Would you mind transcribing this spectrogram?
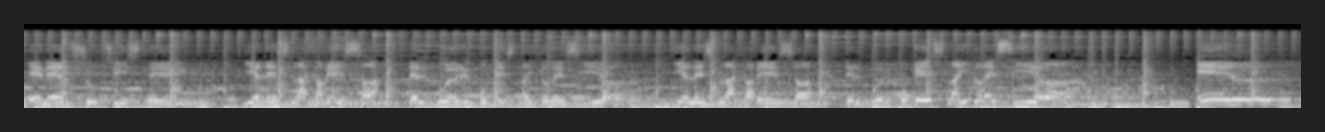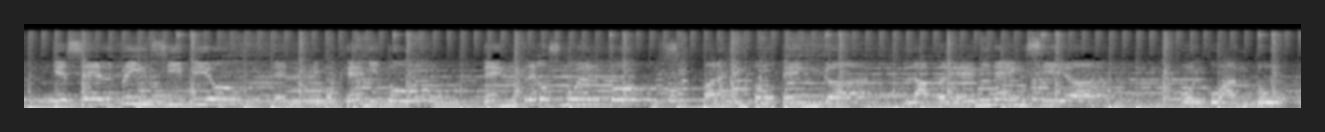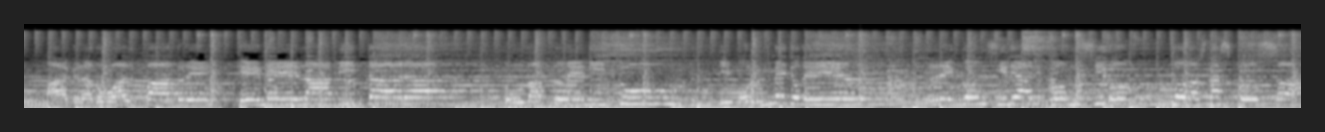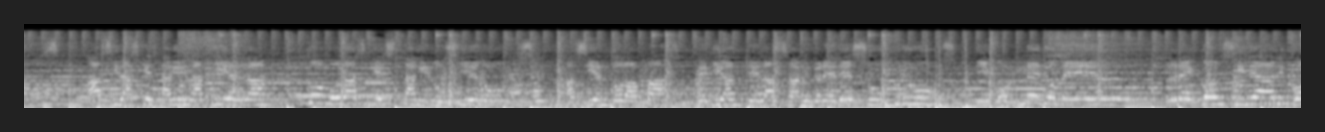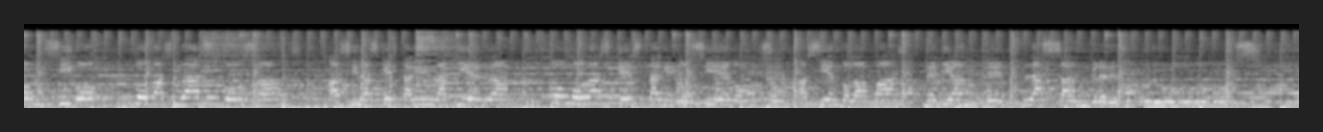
en Él subsisten. Y Él es la cabeza del cuerpo que es la iglesia. Y Él es la cabeza del cuerpo que es la iglesia. Es el principio del primogénito de entre los muertos, para que en todo tenga la preeminencia, por cuanto agradó al Padre que en él habitara toda plenitud y por medio de él reconciliar consigo están en los cielos, haciendo la paz mediante la sangre de su cruz y por medio de él reconciliar consigo todas las cosas, así las que están en la tierra como las que están en los cielos, haciendo la paz mediante la sangre de su cruz.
